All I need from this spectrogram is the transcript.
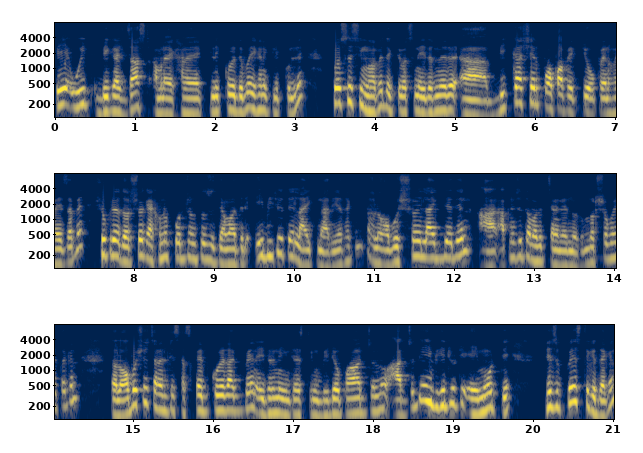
পে উইথ বিকাশ জাস্ট আমরা এখানে ক্লিক করে দেবো। এখানে ক্লিক করলে প্রসেসিং হবে। দেখতে পাচ্ছেন এই ধরনের বিকাশের পপ আপ একটি ওপেন হয়ে যাবে। সুপ্রিয় দর্শক, এখনও পর্যন্ত যদি আমাদের এই ভিডিওতে লাইক না দিয়ে থাকেন, তাহলে অবশ্যই লাইক দিয়ে দেন। আর আপনি যদি আমাদের চ্যানেলের নতুন দর্শক হয়ে থাকেন, তাহলে অবশ্যই চ্যানেলটি সাবস্ক্রাইব করে রাখবেন এই ধরনের ইন্টারেস্টিং ভিডিও পাওয়ার জন্য। আর যদি এই ভিডিওটি এই মুহূর্তে ফেসবুক পেজ থেকে দেখেন,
